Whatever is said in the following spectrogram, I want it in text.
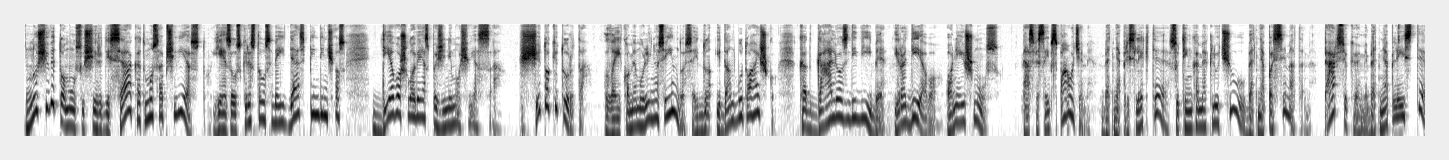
nušvito mūsų širdise, kad mus apšviestų Jėzaus Kristaus veidės spindinčios Dievo šlovės pažinimo šviesa. Šitokį turtą laikome moliniuose induose, įdant būtų aišku, kad galios didybė yra Dievo, o ne iš mūsų. Mes visai spaudžiami, bet neprislėgti, sutinkame kliučių, bet nepasimetame, persikiojami, bet nepleisti,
